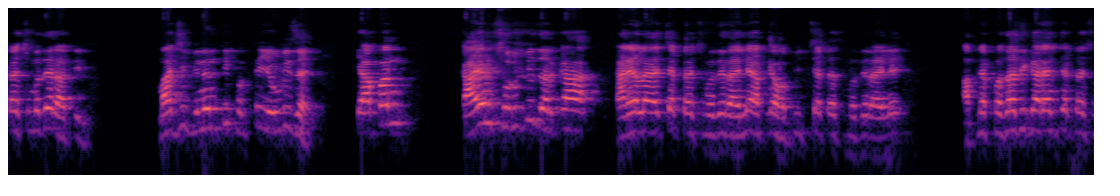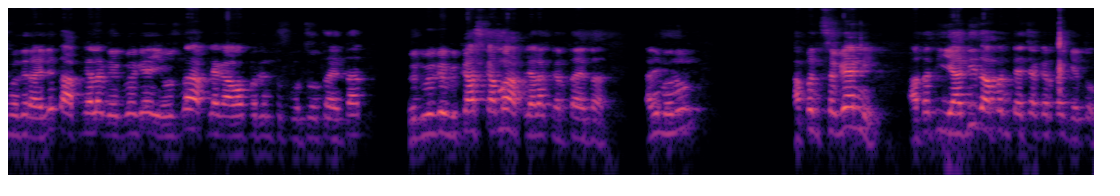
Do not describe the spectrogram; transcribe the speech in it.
टच मध्ये राहतील. माझी विनंती फक्त एवढीच आहे की आपण कायमस्वरूपी जर का कार्यालयाच्या टच मध्ये राहिले आपल्या ऑफिसच्या टच मध्ये राहिले आपल्या पदाधिकाऱ्यांच्या टच मध्ये राहिले तर आपल्याला वेगवेगळ्या योजना आपल्या गावापर्यंत पोहोचवता येतात. वेगवेगळे विकास कामं आपल्याला करता येतात. आणि म्हणून आपण सगळ्यांनी आता ती यादीच आपण त्याच्याकरता घेतो.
